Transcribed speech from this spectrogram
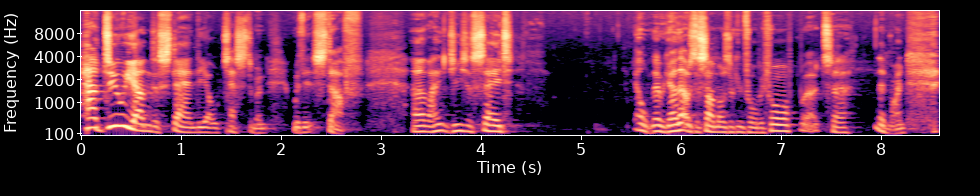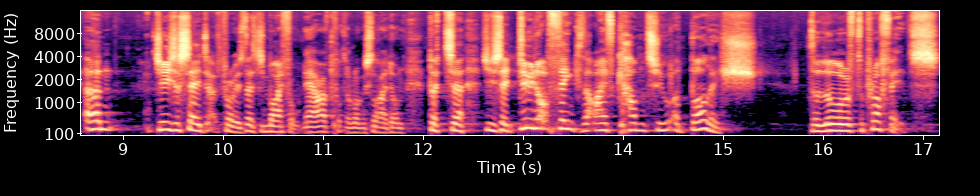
how do we understand the Old Testament with its stuff? Um, I think Jesus said, oh, there we go, that was the psalm I was looking for before, but uh, never mind. Um, Jesus said, probably that's my fault now, I've put the wrong slide on, but uh, Jesus said, do not think that I've come to abolish the law of the prophets.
